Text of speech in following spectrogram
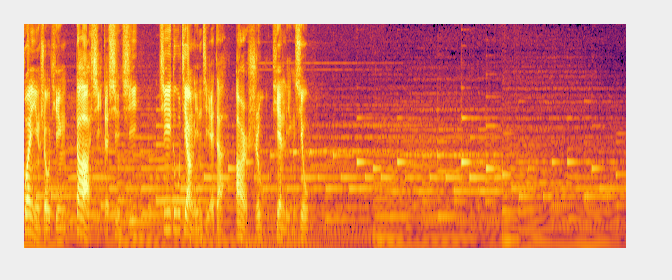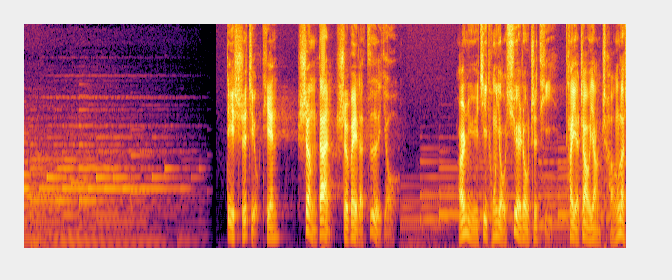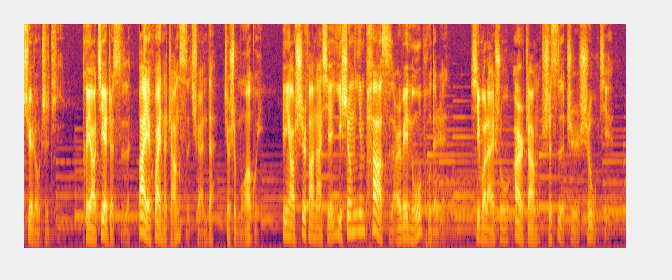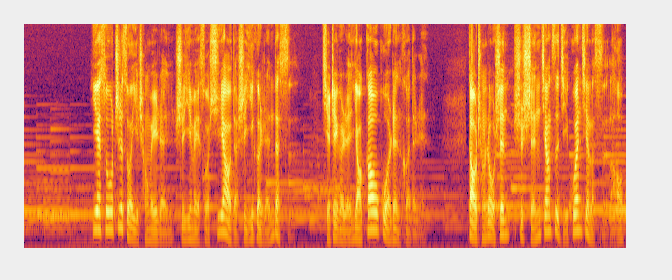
欢迎收听大喜的信息，基督降临节的二十五天灵修，第十九天，圣诞是为了自由。儿女既同有血肉之体，他也照样成了血肉之体，特要借着死败坏那掌死权的，就是魔鬼。并要释放那些一生因怕死而为奴仆的人。希伯来书二章十四至十五节。耶稣之所以成为人，是因为所需要的是一个人的死，且这个人要高过任何的人。道成肉身是神将自己关进了死牢。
